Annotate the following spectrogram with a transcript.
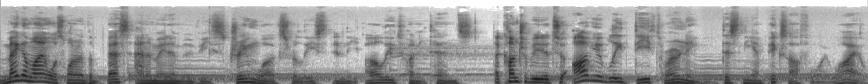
Megamind was one of the best animated movies DreamWorks released in the early 2010s that contributed to arguably dethroning Disney and Pixar for a while.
